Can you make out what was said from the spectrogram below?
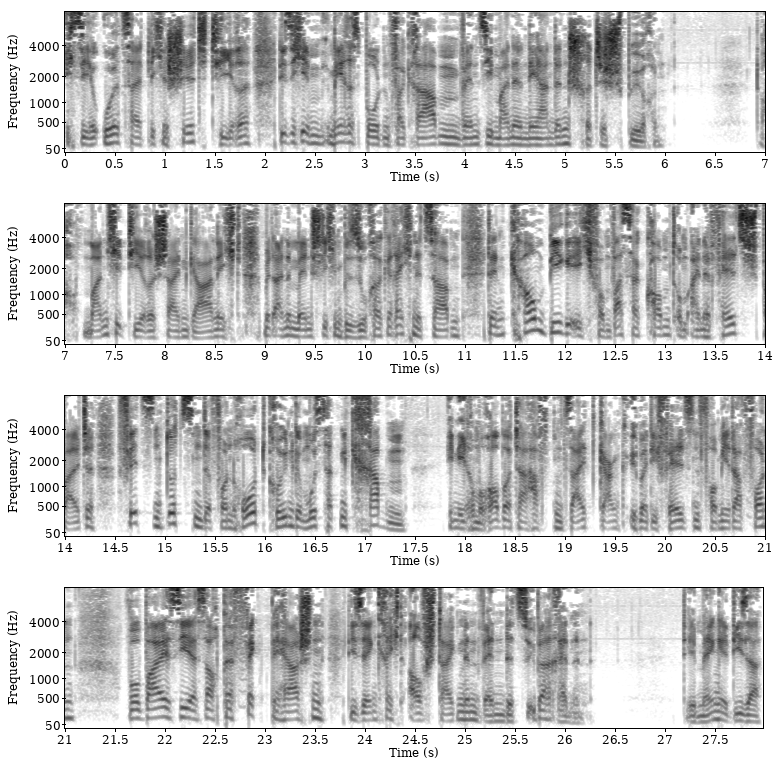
Ich sehe urzeitliche Schildtiere, die sich im Meeresboden vergraben, wenn sie meine nähernden Schritte spüren. Doch manche Tiere scheinen gar nicht mit einem menschlichen Besucher gerechnet zu haben, denn kaum biege ich vom Wasser kommt um eine Felsspalte, flitzen Dutzende von rot-grün gemusterten Krabben in ihrem roboterhaften Seitgang über die Felsen vor mir davon, wobei sie es auch perfekt beherrschen, die senkrecht aufsteigenden Wände zu überrennen. Die Menge dieser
